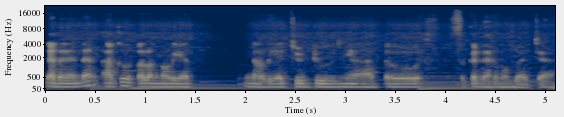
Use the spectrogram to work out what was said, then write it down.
kadang-kadang aku kalau ngelihat ngelihat judulnya atau sekedar membaca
